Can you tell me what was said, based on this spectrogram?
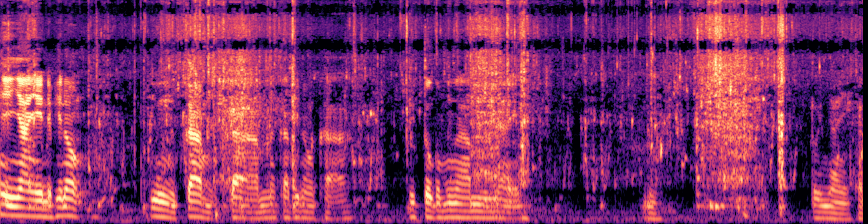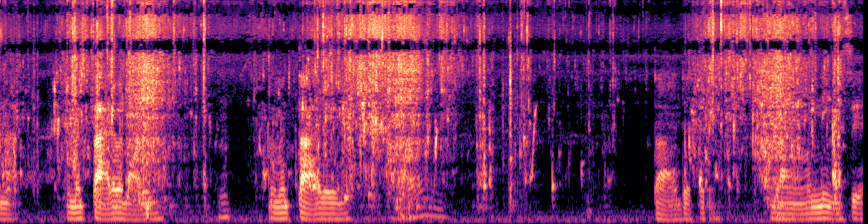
ๆใหญ่ๆเนี่ยพี่น้อง กุ้งกล้ามกรามนะครับพี่น้องค่ะมีตัวงามๆใหญ่นี่ตัวใหญ่ขนาดมันมันตายแล้วหลาน มันตายเลย ตายเดี๋ยวไปดูยังมันนิ่งเสีย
